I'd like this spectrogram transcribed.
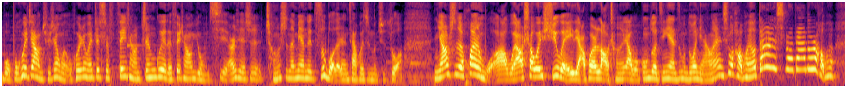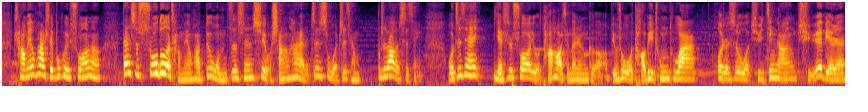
我不会这样去认为，我会认为这是非常珍贵的、非常勇气，而且是诚实的面对自我的人才会这么去做。你要是换我，我要稍微虚伪一点或者老成一点，我工作经验这么多年了，你是我好朋友，当然是了，大家都是好朋友，场面话谁不会说呢？但是说多了场面话，对我们自身是有伤害的，这是我之前不知道的事情。我之前也是说有讨好型的人格，比如说我逃避冲突啊。或者是我去经常取悦别人，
